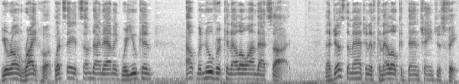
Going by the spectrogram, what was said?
your own right hook. Let's say it's some dynamic where you can outmaneuver Canelo on that side. Now just imagine if Canelo could then change his feet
